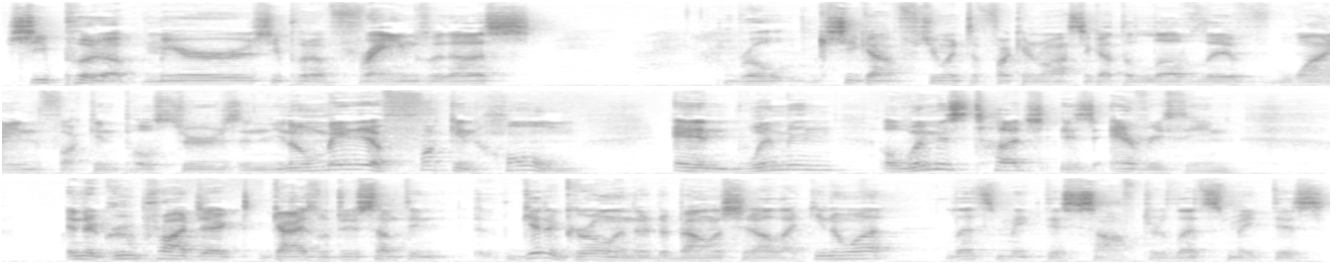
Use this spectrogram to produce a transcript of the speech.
She put up mirrors. She put up frames with us. Wrote. She got. She went to fucking Ross and got the Love Live wine fucking posters, and you know made it a fucking home. And women, a women's touch is everything. In a group project, guys will do something. Get a girl in there to balance shit out. Like you know what? Let's make this softer. Let's make this.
